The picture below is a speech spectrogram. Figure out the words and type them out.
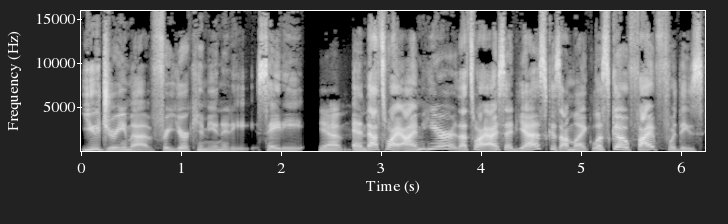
you dream of for your community, Sadie. Yep. And that's why I'm here. That's why I said yes, because I'm like, let's go fight for these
